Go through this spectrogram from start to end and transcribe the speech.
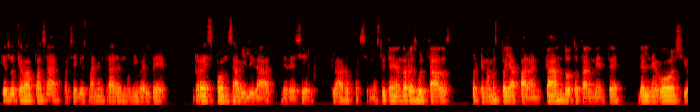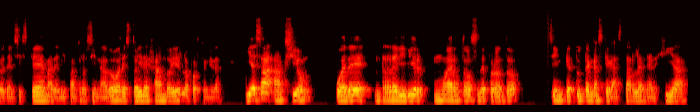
¿qué es lo que va a pasar? Pues ellos van a entrar en un nivel de responsabilidad, de decir, claro, pues si no estoy teniendo resultados, porque no me estoy apalancando totalmente del negocio, del sistema, de mi patrocinador, estoy dejando ir la oportunidad. Y esa acción puede revivir muertos de pronto sin que tú tengas que gastar la energía,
